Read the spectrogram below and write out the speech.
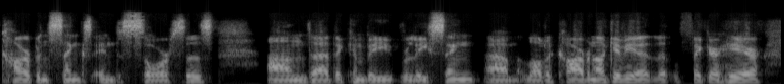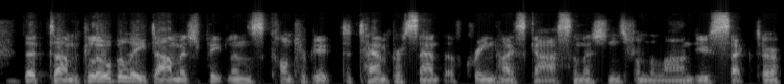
carbon sinks into sources and uh, they can be releasing um, a lot of carbon. I'll give you a little figure here that um, globally damaged peatlands contribute to 10% of greenhouse gas emissions from the land use sector.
